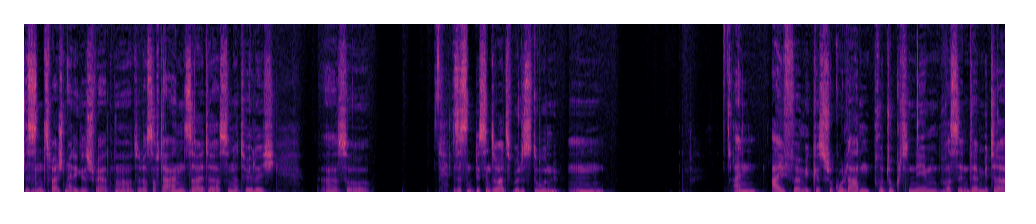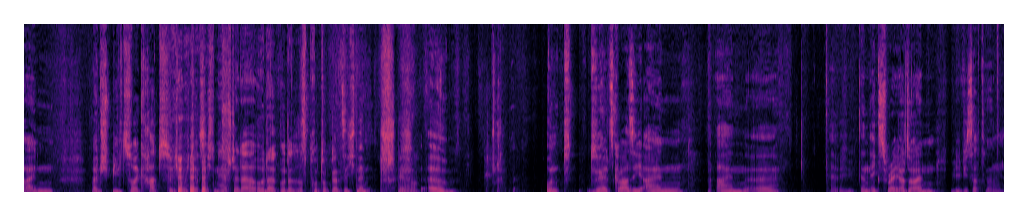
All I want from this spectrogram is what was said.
Es ist ein zweischneidiges Schwert, ne? Also du hast auf der einen Seite hast du natürlich äh, so. Es ist ein bisschen so, als würdest du ein, ein, ein eiförmiges Schokoladenprodukt nehmen, was in der Mitte ein, ein Spielzeug hat. Ich möchte jetzt nicht den Hersteller oder, oder das Produkt an sich nennen. Ja. Ähm, und du hältst quasi ein, ein, äh, ein X-Ray, also ein, wie, wie sagt man?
